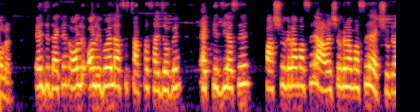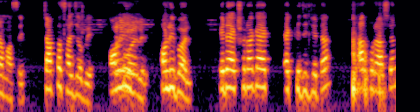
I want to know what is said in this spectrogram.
বলেন? এই যে দেখেন অলিভ অয়েল আছে চারটা সাইজ হবে। এক কেজি আছে পাঁচশো গ্রাম আছে আড়াইশো গ্রাম আছে একশো গ্রাম আছে। চারটা সাইজ হবে। অলিভ অয়েল এটা একশো টাকা এক এক কেজি যেটা। তারপরে আসেন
